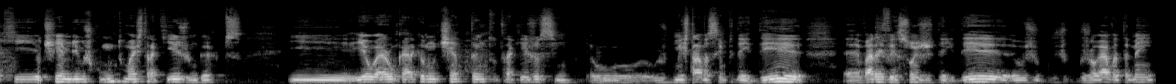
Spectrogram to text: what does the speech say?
que eu tinha amigos com muito mais traquejo em GURPS. E, eu era um cara que eu não tinha tanto traquejo assim. Eu, eu mestrava sempre DD, é, várias versões de DD, eu jogava também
